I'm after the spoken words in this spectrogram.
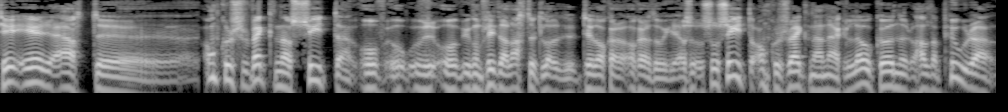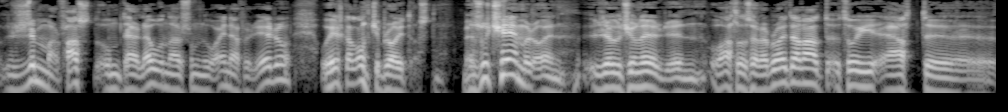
det er at uh, onkurs vegna syta, og, og, og, og vi kan flytta lagt til, til okkar, okkar tog, altså, så syta onkurs vegna nek lovkøner og halda pura rymmar fast om det her lovnar som nu eina for er, og her skal onki brøytast. Men så kjemur en revolutionær inn, og atlas er brøytana, tog at uh,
